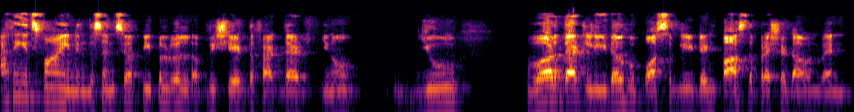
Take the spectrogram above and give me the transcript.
I think it's fine in the sense your people will appreciate the fact that you know you were that leader who possibly didn't pass the pressure down when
